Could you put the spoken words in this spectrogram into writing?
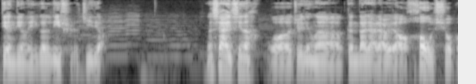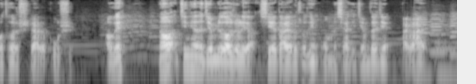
奠定了一个历史的基调。那下一期呢，我决定呢跟大家聊一聊后休伯特时代的故事。OK，那好了，今天的节目就到这里了，谢谢大家的收听，我们下期节目再见，拜拜。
